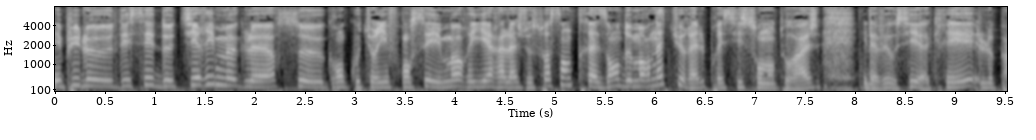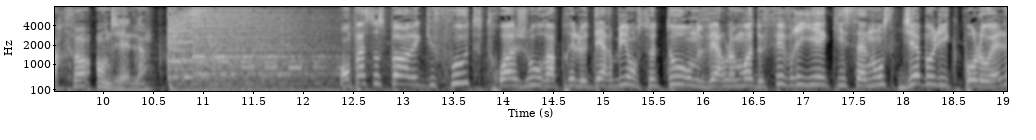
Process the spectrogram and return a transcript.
Et puis le décès de Thierry Mugler, ce grand couturier français est mort hier à l'âge de 73 ans de mort naturelle, précise son entourage. Il avait aussi euh, créé le parfum Angel. On passe au sport avec du foot. Trois jours après le derby, on se tourne vers le mois de février qui s'annonce diabolique pour l'OL.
